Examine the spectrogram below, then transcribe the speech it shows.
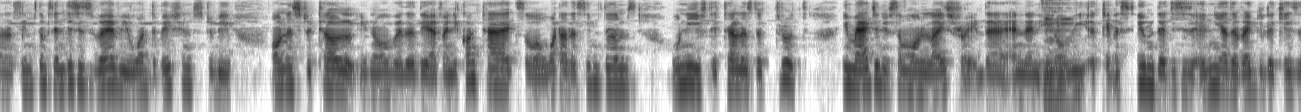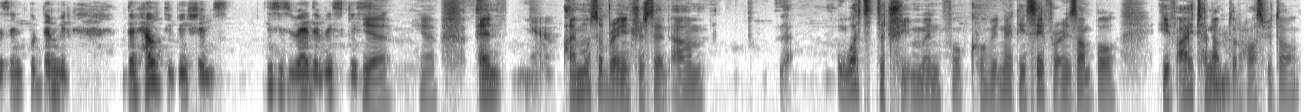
uh, symptoms, and this is where we want the patients to be honest to tell, you know, whether they have any contacts or what are the symptoms. Only if they tell us the truth. Imagine if someone lies right there, and then you know hmm we uh, can assume that this is any other regular cases and put them with the healthy patients. This is where the risk is. Yeah. Yeah. And Yeah. I'm also very interested. Um, what's the treatment for COVID 19? Say, for example, if I turn up hmm to the hospital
